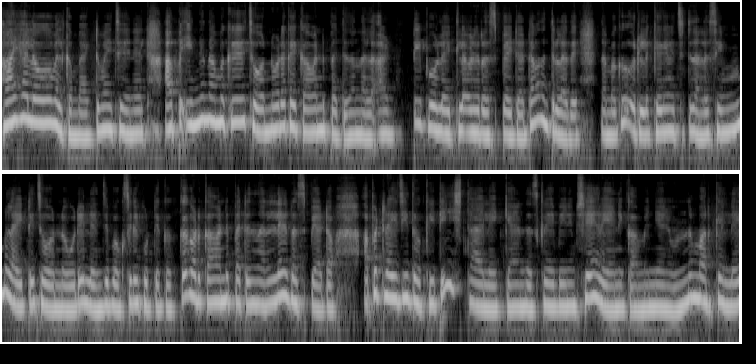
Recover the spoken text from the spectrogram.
Hi hello welcome back to my channel അപ്പോൾ ഇന്ന് നമുക്ക് ചോറിന്റെ കൂടെ കഴിക്കാൻ വേണ്ടി പറ്റുന്ന നല്ല അടിപൊളിയായിട്ടുള്ള ഒരു റെസിപ്പി ആയിട്ടാണ് വന്നിട്ടുള്ളത്. നമുക്ക് ഉരുളക്കിഴങ്ങ് വെച്ചിട്ട് നല്ല സിമ്പിളായിട്ട് ചോറിന്റെ കൂടി ലഞ്ച് ബോക്സിൽ കുട്ടികൾക്കൊക്കെ കൊടുക്കാൻ വേണ്ടി പറ്റുന്ന നല്ല റെസിപ്പി ആട്ടോ. അപ്പോൾ ട്രൈ ചെയ്ത് നോക്കിയിട്ട് ഇഷ്ടമായി ലൈക്ക് ചെയ്യാനും സബ്സ്ക്രൈബ് ചെയ്യാനും ഷെയർ ചെയ്യാനും കമന്റ് ചെയ്യാനും ഒന്നും മറക്കല്ലേ?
